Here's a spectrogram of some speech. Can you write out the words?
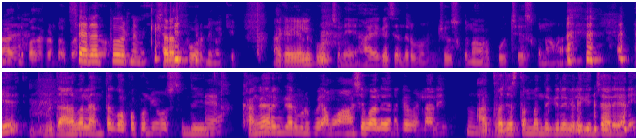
రాత్రి పదకొండు శరత్. పూర్ణిమకి. శరత్ పూర్ణిమకి. అక్కడ వెళ్ళి కూర్చుని హాయిగా చంద్రబాబు చూసుకున్నామా పూజ చేసుకున్నామా? దానివల్ల ఎంత గొప్ప పుణ్యం వస్తుంది. కంగారు కంగారు పడిపోయి అమ్మో ఆశవాలయానికి వెళ్ళాలి. ఆ ధ్వజస్తంభం దగ్గర వెలిగించాలి అని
